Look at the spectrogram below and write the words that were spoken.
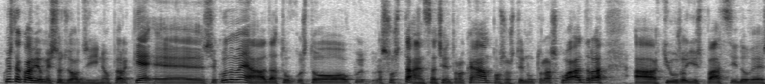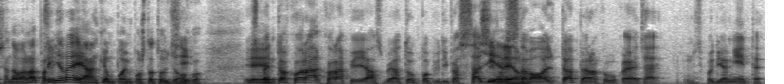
questa qua abbiamo messo Giorgino perché eh, secondo me ha dato questo, que- la sostanza a centrocampo, ha sostenuto la squadra, ha chiuso gli spazi dove si andavano ad aprire e ha anche un po' impostato il Sì. gioco. Rispetto a Cora- Corapi ha sbagliato un po' più di passaggi Sì, questa volta, però comunque cioè, non si può dire niente.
